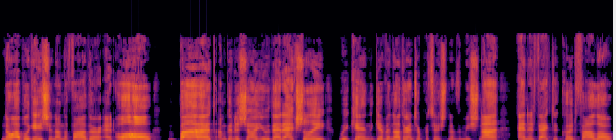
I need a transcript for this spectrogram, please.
no obligation on the father at all, but I'm going to show you that actually we can give another interpretation of the Mishnah, and in fact it could follow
